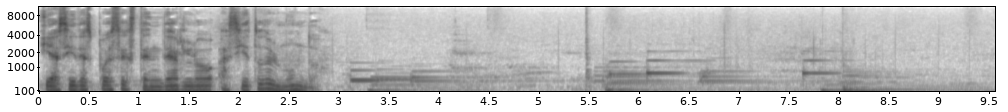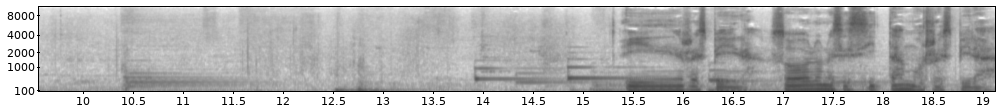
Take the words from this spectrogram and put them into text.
Y así después extenderlo hacia todo el mundo. Solo necesitamos respirar.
